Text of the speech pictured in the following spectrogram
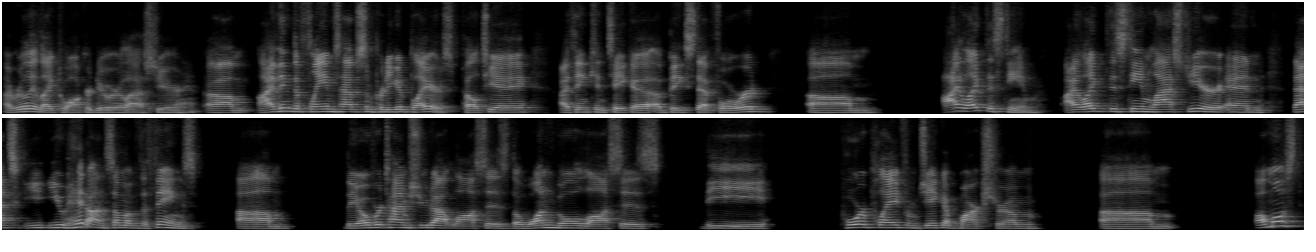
I really liked Walker Duehr last year. Um, I think the Flames have some pretty good players. Pelletier, I think, can take a, a big step forward. Um, I like this team. I liked this team last year, and that's you, you hit on some of the things. Um, the overtime shootout losses, the one goal losses, the poor play from Jacob Markstrom, um, almost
